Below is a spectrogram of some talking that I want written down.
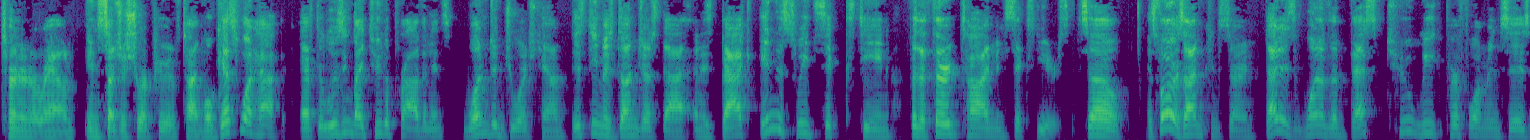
turn it around in such a short period of time. Well, guess what happened? After losing by two to Providence, one to Georgetown, this team has done just that and is back in the Sweet 16 for the third time in six years. So as far as I'm concerned, that is one of the best two week performances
